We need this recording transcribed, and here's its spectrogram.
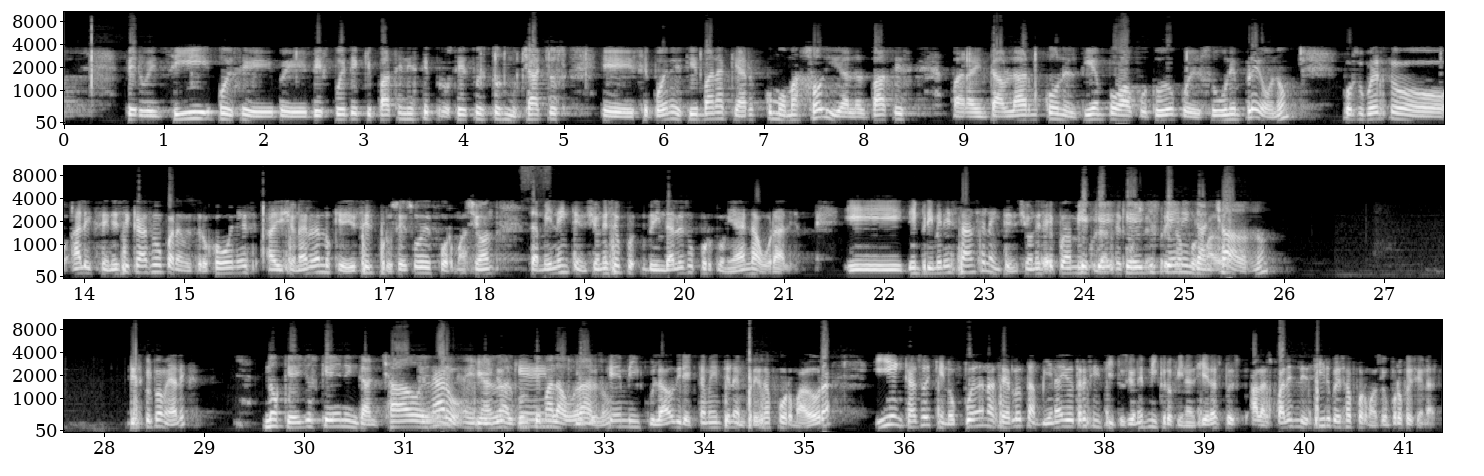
pero en sí, pues eh, eh, después de que pasen este proceso, estos muchachos, se pueden decir, van a quedar como más sólidas las bases para entablar con el tiempo a futuro, pues un empleo, ¿no? Por supuesto, Alex, en ese caso, para nuestros jóvenes, adicional a lo que es el proceso de formación, también la intención es brindarles oportunidades laborales. Y en primera instancia, la intención es que puedan vincularse que, que, que ellos queden enganchados, ¿no? Discúlpame, Alex. No, que ellos queden enganchados en, algún tema laboral, que ellos queden vinculados directamente a la empresa formadora y en caso de que no puedan hacerlo, también hay otras instituciones microfinancieras pues, a las cuales les sirve esa formación profesional.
